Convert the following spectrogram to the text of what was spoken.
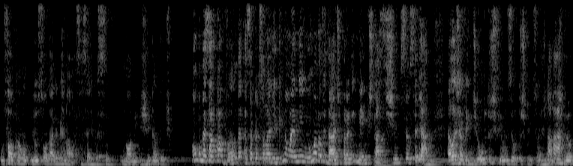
O Falcão e o Soldado Invernal. Essa série com esse nome gigantesco. Vamos começar com a Wanda, essa personagem que não é nenhuma novidade para ninguém que está assistindo seu seriado. Ela já vem de outros filmes e outras produções da Marvel.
